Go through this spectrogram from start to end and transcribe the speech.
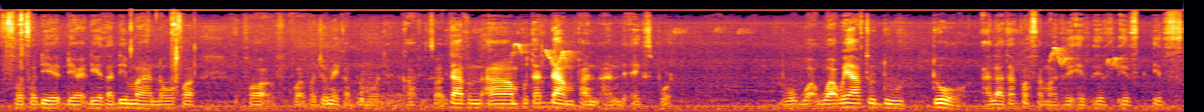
So, so there, there, there's a demand now for, for, for, for Jamaica Mountain coffee. So it doesn't um, put a damp on, on the export. What, what, we have to do though, a lot of customers is, is, is, is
